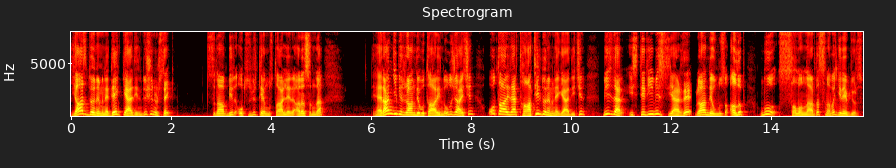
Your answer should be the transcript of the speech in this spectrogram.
yaz dönemine denk geldiğini düşünürsek sınav 1-31 Temmuz tarihleri arasında herhangi bir randevu tarihinde olacağı için o tarihler tatil dönemine geldiği için bizler istediğimiz yerde randevumuzu alıp bu salonlarda sınava girebiliyoruz.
